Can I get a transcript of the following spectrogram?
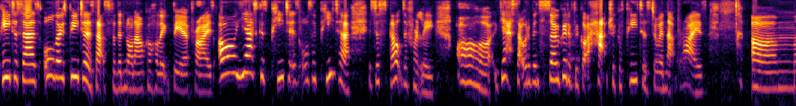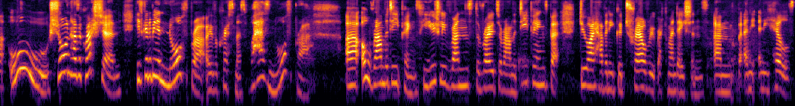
Peter says, all those Peters. That's for the non alcoholic beer prize. Oh, yes, because Peter is also Peter. It's just spelt differently. Oh, yes, that would have been so good if we got a hat trick of Peters to win that prize. Um, oh, Sean has a question. He's going to be in Northborough over Christmas. Where's Northborough? Uh, oh, round the Deepings. He usually runs the roads around the Deepings, but do I have any good trail route recommendations? Um, but any any hills?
